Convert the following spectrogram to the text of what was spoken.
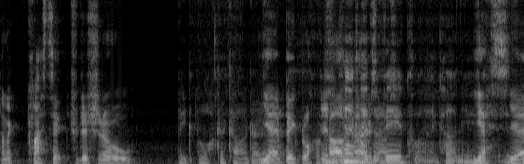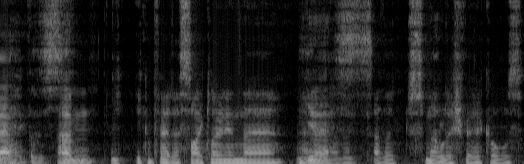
kind of classic traditional Big block of cargo. Yeah, big block of cargo. You can cargo have the size. vehicle, in it, can't you? Yes, You yeah. can, Um, You, you can fit a cyclone in there. uh, Yes. Other, other smallish vehicles.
